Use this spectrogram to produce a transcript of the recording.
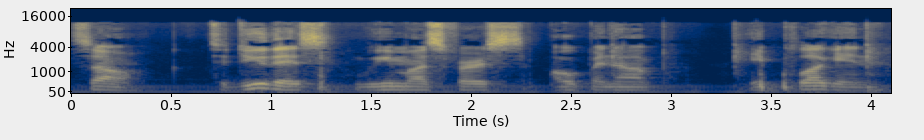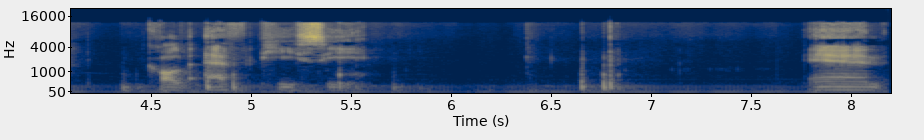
So to do this, we must first open up a plugin called FPC. And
